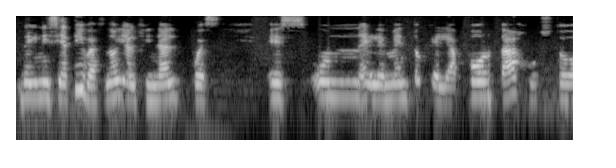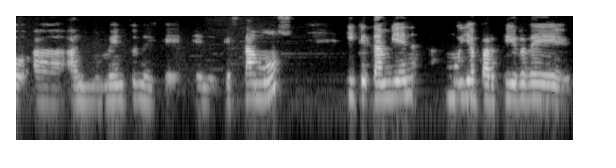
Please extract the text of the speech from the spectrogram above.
de iniciativas, ¿no? Y al final, pues, es un elemento que le aporta justo al momento en el, que, en el que estamos y que también muy a partir de,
